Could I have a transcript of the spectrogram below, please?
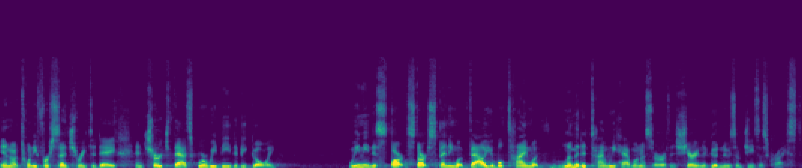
in our 21st century today. And, church, that's where we need to be going. We need to start, start spending what valuable time, what limited time we have on this earth, and sharing the good news of Jesus Christ.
